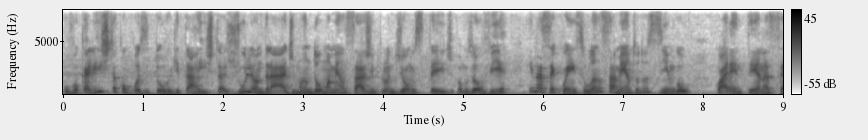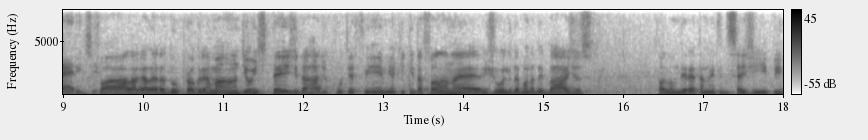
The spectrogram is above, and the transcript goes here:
O vocalista, compositor, guitarrista Júlio Andrade mandou uma mensagem para o John Stage. Vamos ouvir e na sequência o lançamento do single Quarentena Série. Fala galera do programa Andy on Stage da Rádio Cult FM. Aqui quem tá falando é Júlio da banda de Bajos, falando diretamente de Sergipe.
